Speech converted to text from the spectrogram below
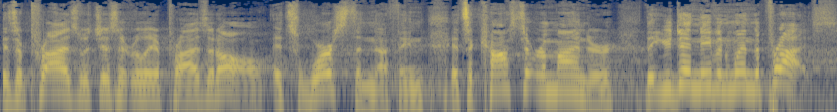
is a prize which isn't really a prize at all. It's worse than nothing. It's a constant reminder that you didn't even win the prize.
